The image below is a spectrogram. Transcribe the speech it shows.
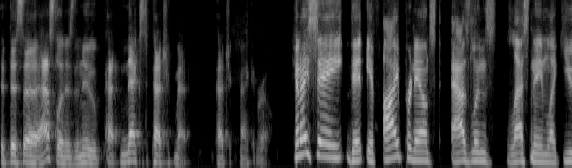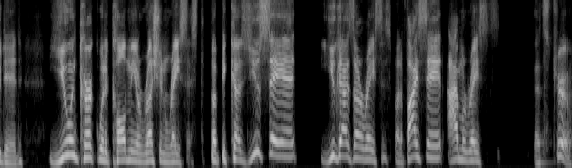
that this uh, Aslan is the new Pat, next Patrick Ma- Patrick McEnroe. Can I say that if I pronounced Aslan's last name like you did, you and Kirk would have called me a Russian racist. But because you say it, you guys are racist. But if I say it, I'm a racist. That's true.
